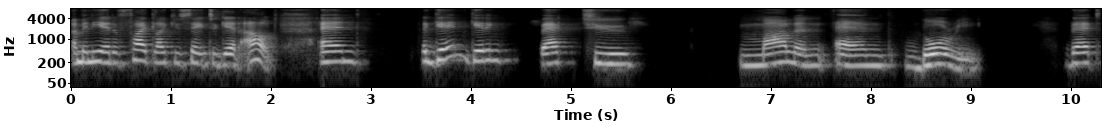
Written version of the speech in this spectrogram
I mean, he had a fight, like you say, to get out. And again, getting back to Marlon and Dory, that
